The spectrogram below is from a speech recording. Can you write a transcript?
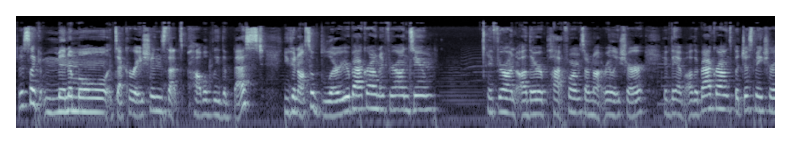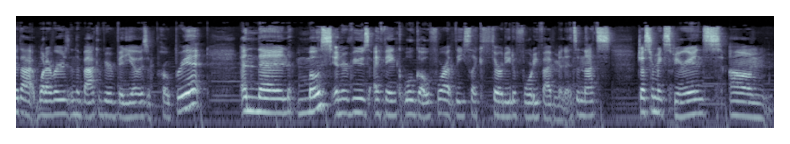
just like minimal decorations, that's probably the best. You can also blur your background if you're on Zoom. If you're on other platforms, I'm not really sure if they have other backgrounds, but just make sure that whatever's in the back of your video is appropriate. And then most interviews, I think, will go for at least like 30 to 45 minutes. And that's just from experience. Um,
